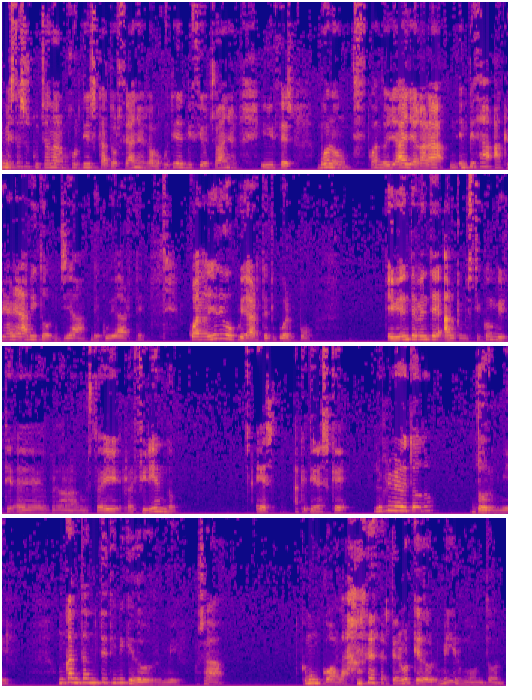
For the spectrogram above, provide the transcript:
me estás escuchando, a lo mejor tienes 14 años, a lo mejor tienes 18 años y dices, bueno, cuando ya llegará, empieza a crear el hábito ya de cuidarte. Cuando yo digo cuidarte tu cuerpo, evidentemente a lo que me estoy eh, perdón, a lo que me estoy refiriendo es a que tienes que, lo primero de todo, dormir. Un cantante tiene que dormir, o sea, como un koala. Tenemos que dormir un montón.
